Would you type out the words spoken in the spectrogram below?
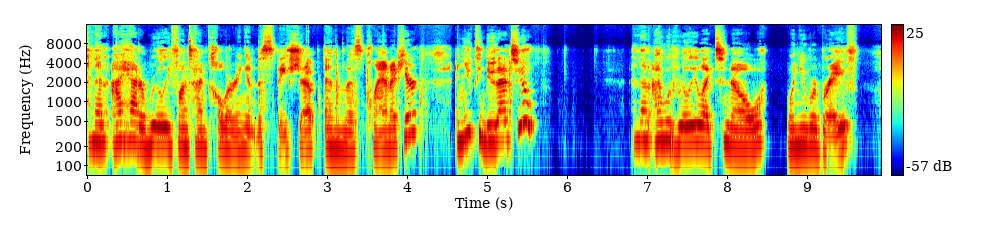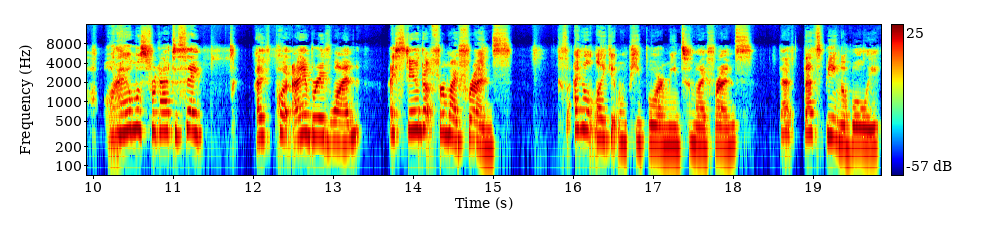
And then I had a really fun time coloring in this spaceship and this planet here, and you can do that too. And then I would really like to know when you were brave. Oh, and I almost forgot to say, I've put I am brave one. I stand up for my friends because I don't like it when people are mean to my friends. That that's being a bully.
